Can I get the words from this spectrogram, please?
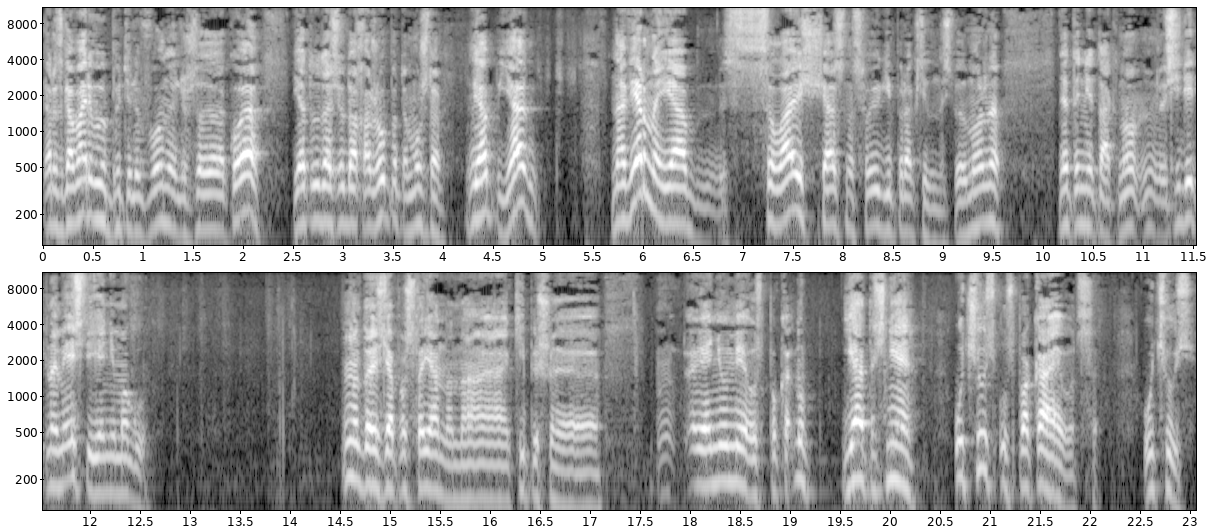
разговариваю по телефону или что-то такое, я туда-сюда хожу, потому что я, я, наверное, я ссылаюсь сейчас на свою гиперактивность. Возможно, это не так, но сидеть на месте я не могу. Ну, то есть я постоянно на кипише, я не умею успокаиваться, ну, я, точнее, учусь успокаиваться, учусь.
